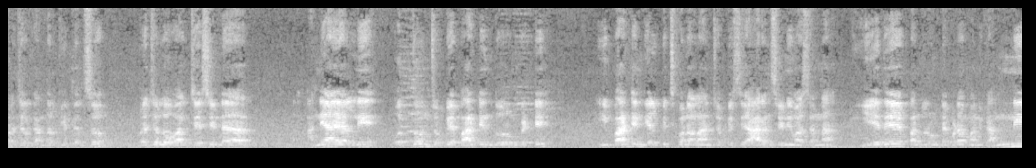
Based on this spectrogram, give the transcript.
ప్రజలకు అందరికీ తెలుసు. ప్రజలు వాళ్ళు చేసిన అన్యాయాల్ని వద్దు అని చెప్పి పార్టీని దూరం పెట్టి ఈ పార్టీని గెలిపించుకోవాలా అని చెప్పేసి ఆర్ఎన్ శ్రీనివాస్ అన్న ఏదే పనులు ఉంటే కూడా మనకి అన్ని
